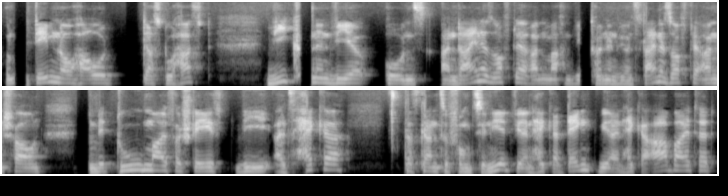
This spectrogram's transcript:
und mit dem Know-how, das du hast, wie können wir uns an deine Software ranmachen, wie können wir uns deine Software anschauen, damit du mal verstehst, wie als Hacker das Ganze funktioniert, wie ein Hacker denkt, wie ein Hacker arbeitet,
